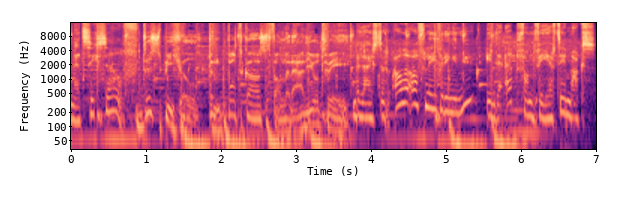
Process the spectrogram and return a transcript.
met zichzelf. De Spiegel, een podcast van Radio 2. Beluister alle afleveringen nu in de app van VRT Max.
